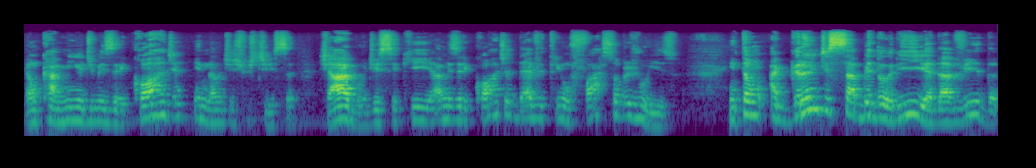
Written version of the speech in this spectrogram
é um caminho de misericórdia e não de justiça. Tiago disse que a misericórdia deve triunfar sobre o juízo. Então, a grande sabedoria da vida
